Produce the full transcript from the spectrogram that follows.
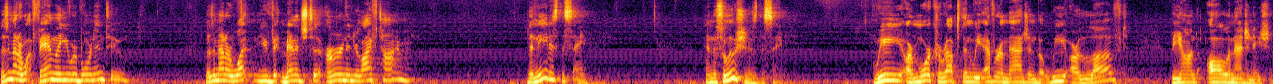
Doesn't matter what family you were born into, doesn't matter what you've managed to earn in your lifetime, the need is the same. And the solution is the same. We are more corrupt than we ever imagined, but we are loved beyond all imagination.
